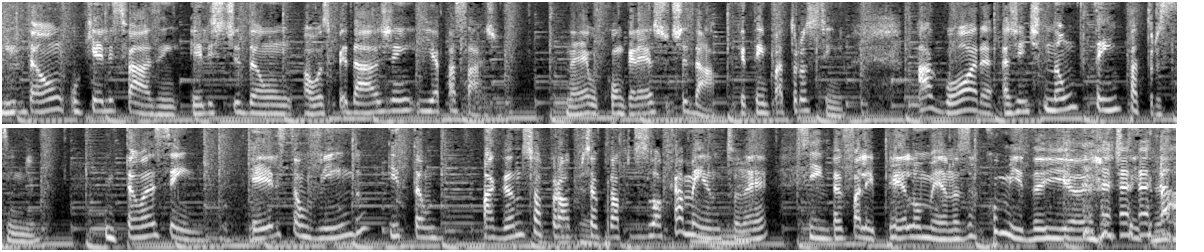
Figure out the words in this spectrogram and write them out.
Então, o que eles fazem? Eles te dão a hospedagem e a passagem. Né? O congresso te dá, porque tem patrocínio. Agora, a gente não tem patrocínio. Então, assim, eles estão vindo e estão pagando sua própria, seu próprio deslocamento, né? Sim. Eu falei, pelo menos a comida e a gente tem que dar.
